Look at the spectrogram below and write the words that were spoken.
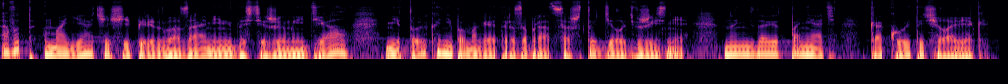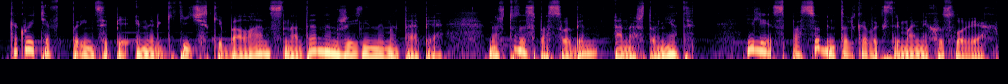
А вот маячащий перед глазами недостижимый идеал не только не помогает разобраться, что делать в жизни, но и не дает понять, какой ты человек – какой у тебя в принципе энергетический баланс на данном жизненном этапе? На что ты способен, а на что нет? Или способен только в экстремальных условиях?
